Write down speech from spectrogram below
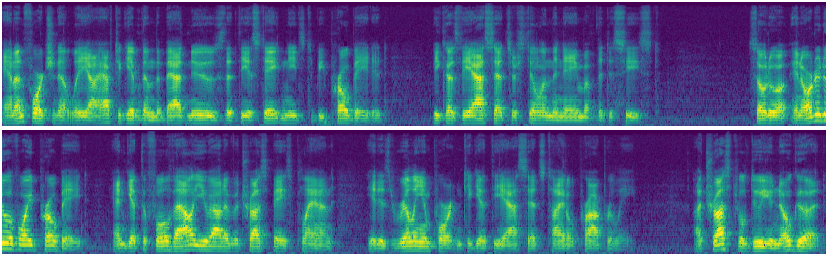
And unfortunately, I have to give them the bad news that the estate needs to be probated because the assets are still in the name of the deceased. So, to, in order to avoid probate and get the full value out of a trust based plan, it is really important to get the assets titled properly. A trust will do you no good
